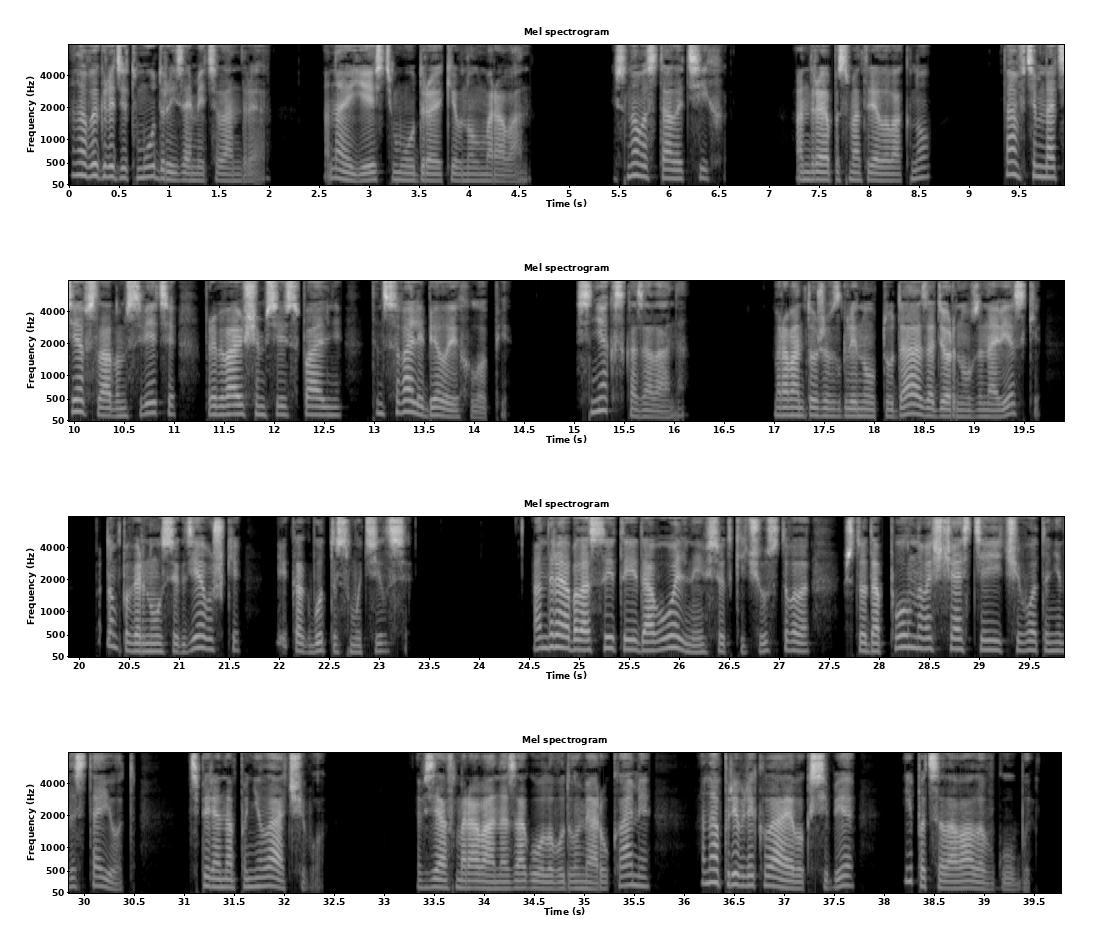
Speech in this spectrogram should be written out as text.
«Она выглядит мудрой», — заметил Андреа. «Она и есть мудрая», — кивнул Мараван. И снова стало тихо. Андреа посмотрела в окно. Там в темноте, в слабом свете, пробивающемся из спальни, танцевали белые хлопья. «Снег», — сказала она. Мараван тоже взглянул туда, задернул занавески, потом повернулся к девушке и как будто смутился. Андреа была сыта и довольна, и все-таки чувствовала, что до полного счастья ей чего-то недостает. Теперь она поняла, чего. Взяв Маравана за голову двумя руками, она привлекла его к себе и поцеловала в губы.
